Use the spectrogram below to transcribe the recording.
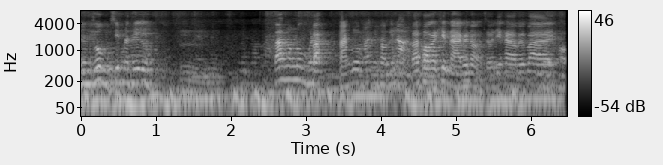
หนึ่งทุ่มสิบนาทีอืมไปน้องนุ่มไปไปไปรวมนั้นเขากินน้ำ ไปพอกันคลิปหน้าพี่น้องสวัสดีครับบ๊ายบายเขา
